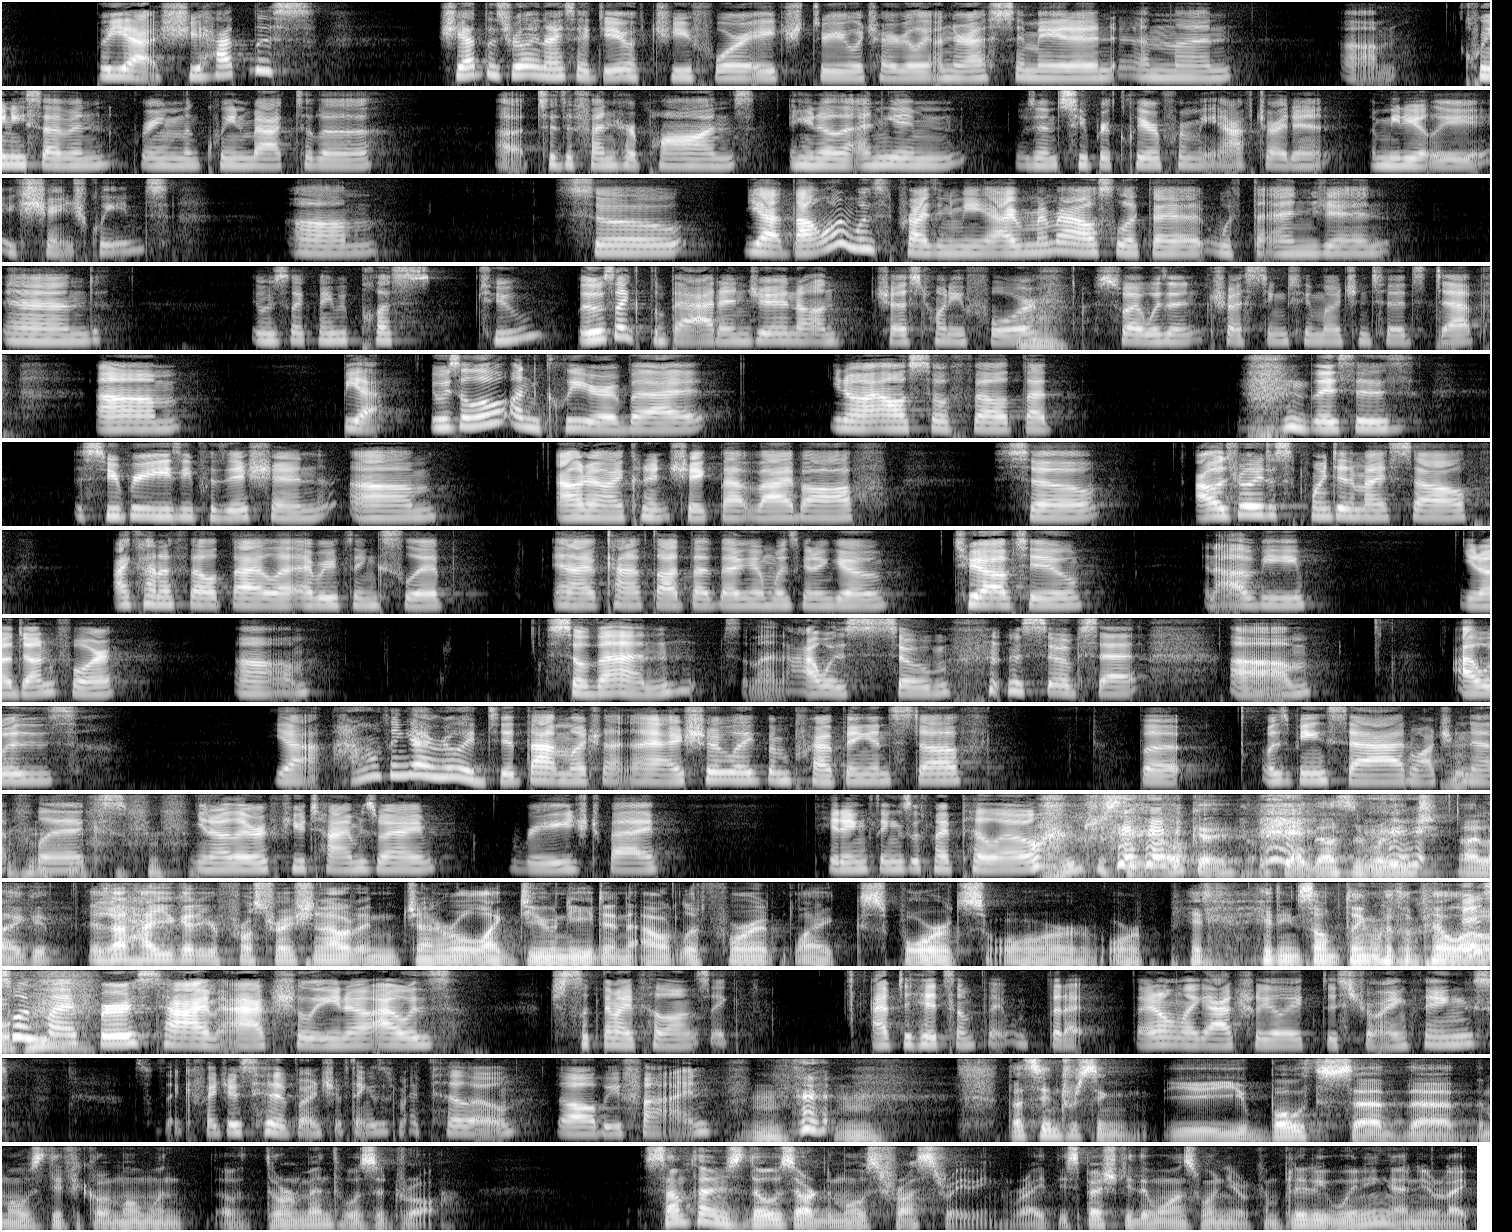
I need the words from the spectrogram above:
but yeah, she had this she had this really nice idea with G4 H3, which I really underestimated, and then um, Queen E7, bringing the queen back to the uh, to defend her pawns. And you know the endgame wasn't super clear for me after I didn't immediately exchange queens. Um, so yeah, that one was surprising to me. I remember I also looked at it with the engine, and it was like maybe plus two. It was like the bad engine on Chess 24, so I wasn't trusting too much into its depth. Um, but yeah, it was a little unclear, but I, you know, I also felt that this is a super easy position. Um, I don't know, I couldn't shake that vibe off. So I was really disappointed in myself. I kind of felt that I let everything slip, and I kind of thought that that game was going to go two out of two, and I would be, you know, done for. Um, so then, so then I was so so upset. Um, I was, yeah, I don't think I really did that much that night. I should have like been prepping and stuff, but I was being sad watching Netflix. you know, there were a few times when I raged by hitting things with my pillow. Interesting. Okay. Okay. That's the range. I like it. Is that how you get your frustration out in general? Like, do you need an outlet for it, like sports or or hit, hitting something with a pillow? this was my first time actually. You know, I was just looked at my pillow and I was like, I have to hit something, but I, I don't like actually like destroying things. So it's like if I just hit a bunch of things with my pillow, they'll all be fine. That's interesting. You, you both said that the most difficult moment of the tournament was a draw. Sometimes those are the most frustrating, right? Especially the ones when you're completely winning and you're like,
